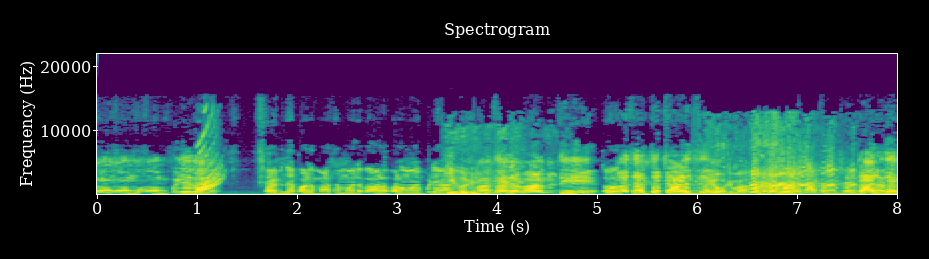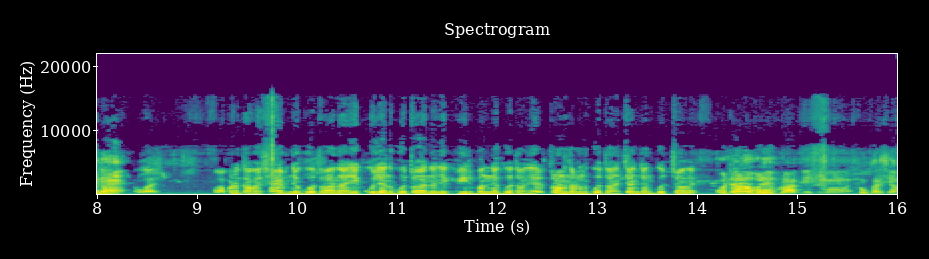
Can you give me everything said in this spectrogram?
ઓમ ઓમ ઓમ પડ્યા સાહેબ ના. પડ્યા. વાળ નથી. માથા તો ટાળ છે. કાકાજી ટાળ છે ને. ઓય આપણે તો હવે સાહેબ ને ગોતવાના એક ગોતવાના એક વીરપન ને ગોતવાના ત્રણ ત્રણ ગોતવાના. ચંદ ચંદ ગોતશો હવે? ગોટાળો ભલે બ્રો આખી શું કરશે?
